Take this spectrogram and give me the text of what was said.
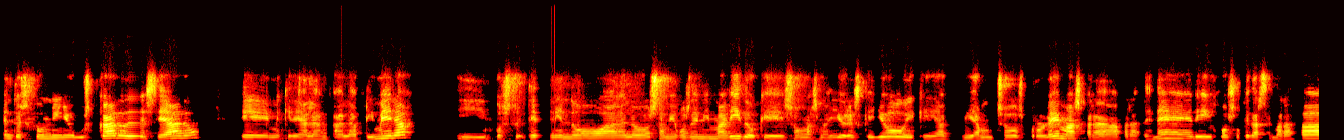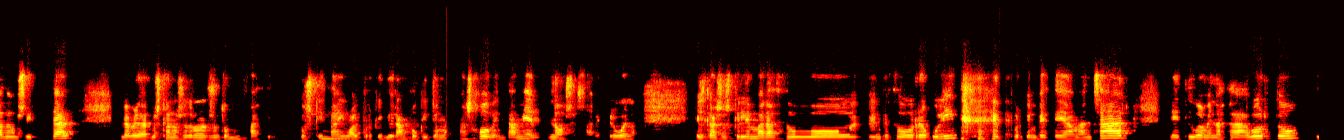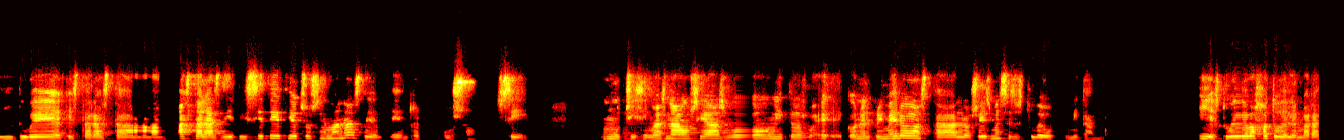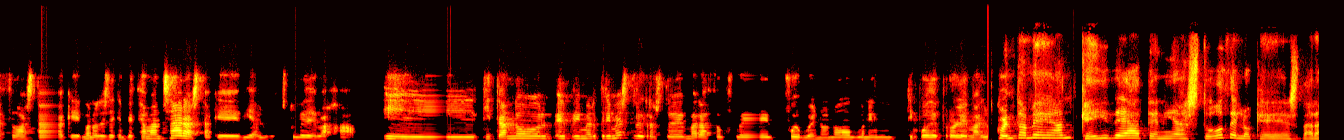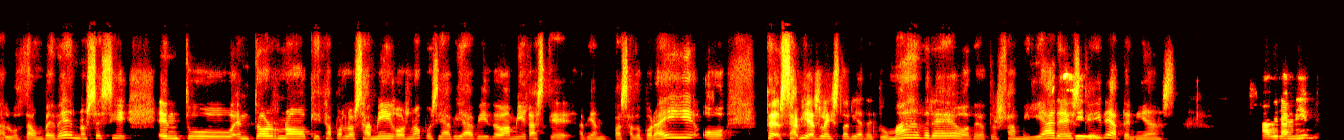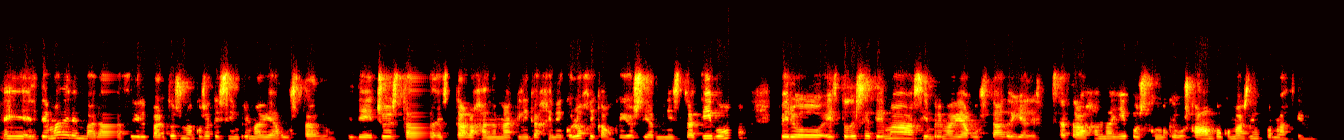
Entonces fue un niño buscado, deseado. Eh, me quedé a la, a la primera y pues teniendo a los amigos de mi marido que son más mayores que yo y que había muchos problemas para, para tener hijos o quedarse embarazados y tal, la verdad pues que a nosotros nos resultó muy fácil. Pues quizá mm. igual porque yo era un poquito más joven también, no se sabe, pero bueno. El caso es que el embarazo empezó regulín porque empecé a manchar, eh, tuve amenaza de aborto y tuve que estar hasta, hasta las 17-18 semanas de, en reposo. Sí, muchísimas náuseas, vómitos. Eh, con el primero hasta los seis meses estuve vomitando. Y estuve de baja todo el embarazo hasta que, bueno, desde que empecé a manchar hasta que di a luz, estuve de baja. Y quitando el, primer trimestre, el resto de embarazo fue, fue bueno, no hubo ningún tipo de problema. Cuéntame, ¿qué idea tenías tú de lo que es dar a luz a un bebé? No sé si en tu entorno, quizá por los amigos, ¿no? Pues ya había habido amigas que habían pasado por ahí o sabías la historia de tu madre o de otros familiares. ¿Qué idea tenías? A ver, a mí eh, el tema del embarazo y el parto es una cosa que siempre me había gustado. De hecho, he estado, trabajando en una clínica ginecológica, aunque yo soy administrativo, pero es, todo ese tema siempre me había gustado y al estar trabajando allí, pues como que buscaba un poco más de información.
